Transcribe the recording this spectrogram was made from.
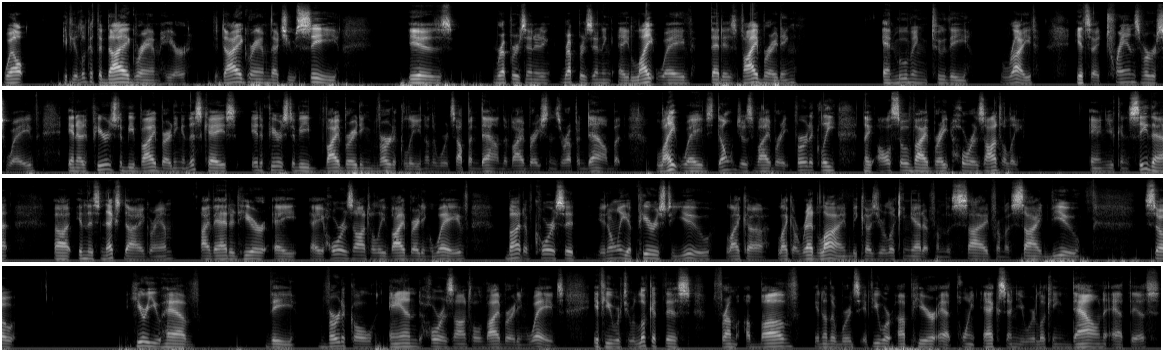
Well, if you look at the diagram here, the diagram that you see is representing representing a light wave that is vibrating and moving to the right. It's a transverse wave and it appears to be vibrating. In this case, it appears to be vibrating vertically. In other words, up and down. The vibrations are up and down. But light waves don't just vibrate vertically, they also vibrate horizontally. And you can see that uh, in this next diagram. I've added here a, a horizontally vibrating wave, but of course it it only appears to you like a like a red line because you're looking at it from the side from a side view so here you have the vertical and horizontal vibrating waves if you were to look at this from above in other words if you were up here at point X and you were looking down at this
